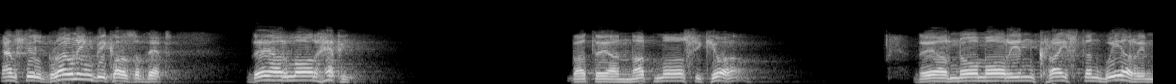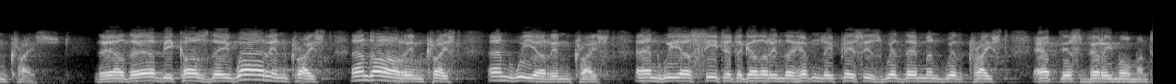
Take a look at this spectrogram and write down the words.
and still groaning because of that. They are more happy. But they are not more secure. They are no more in Christ than we are in Christ. They are there because they were in Christ and are in Christ, and we are in Christ, and we are seated together in the heavenly places with them and with Christ at this very moment.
